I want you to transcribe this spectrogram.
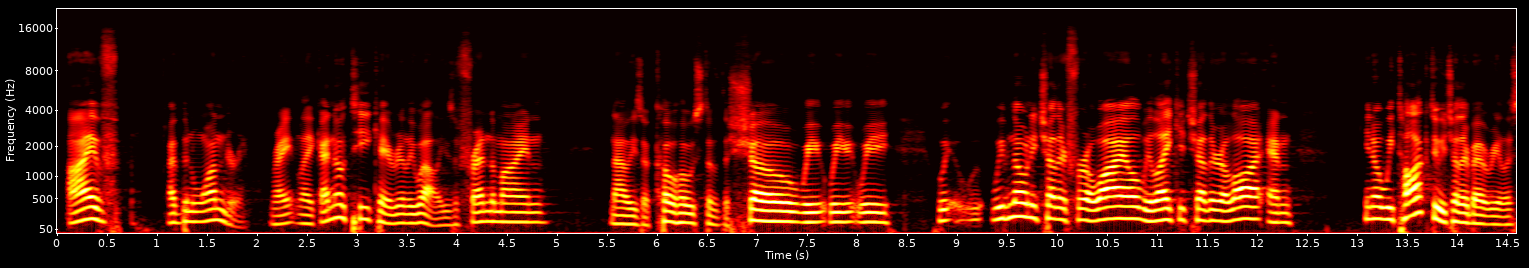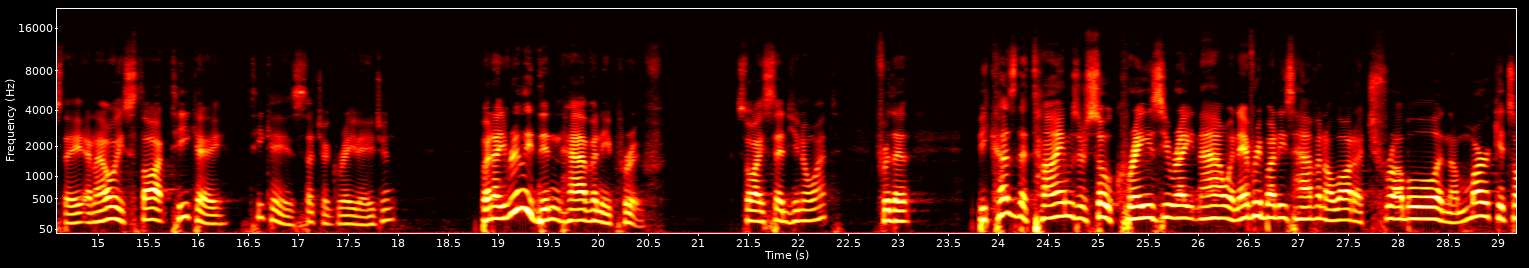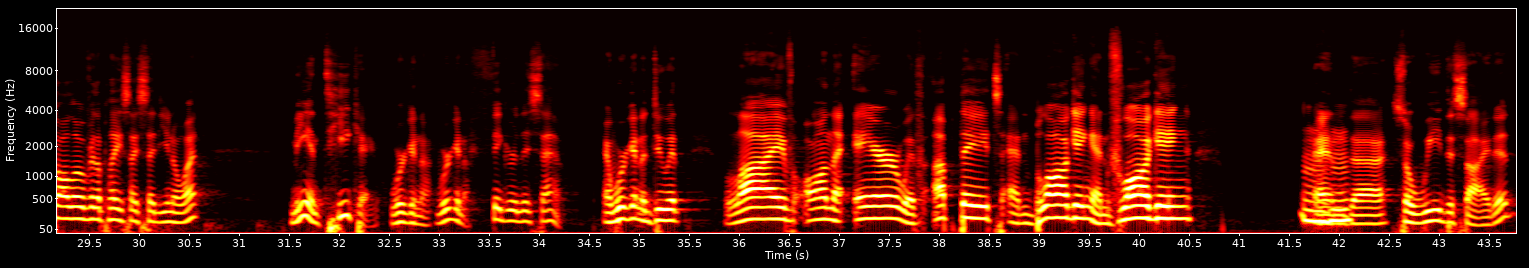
I've I've been wondering, right? Like I know TK really well. He's a friend of mine. Now he's a co-host of the show. We we we we we've known each other for a while. We like each other a lot and you know, we talk to each other about real estate and I always thought TK TK is such a great agent. But I really didn't have any proof. So I said, "You know what? For the because the times are so crazy right now and everybody's having a lot of trouble and the market's all over the place, I said, you know what? Me and TK, we're gonna we're gonna figure this out. And we're gonna do it live on the air with updates and blogging and vlogging. Mhm. And uh, so we decided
